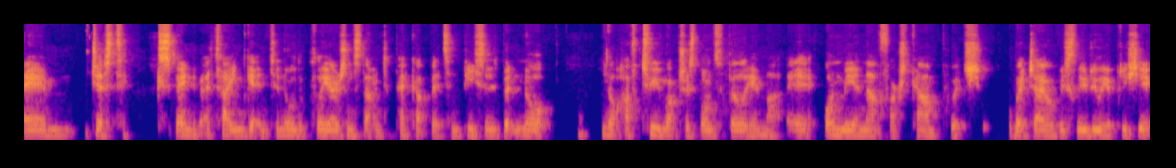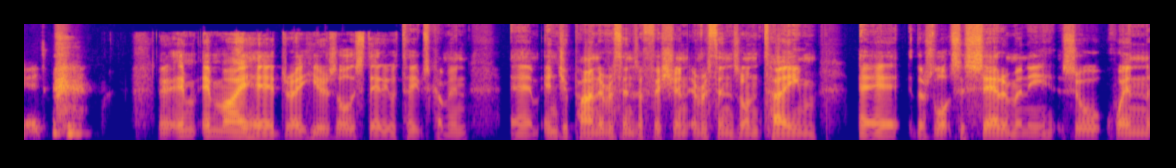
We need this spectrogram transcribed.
um, just to spend a bit of time getting to know the players and starting to pick up bits and pieces, but not not have too much responsibility my, uh, on me in that first camp, which which I obviously really appreciated. in in my head, right here's all the stereotypes coming. Um, in Japan, everything's efficient, everything's on time. Uh, there's lots of ceremony. So when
